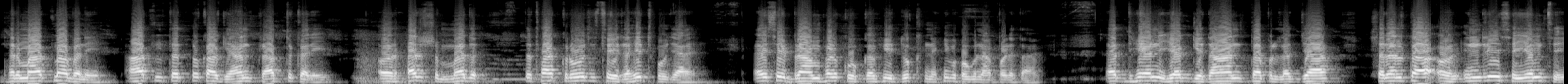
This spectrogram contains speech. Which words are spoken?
धर्मात्मा बने आत्म तत्व का ज्ञान प्राप्त करे और हर्ष, मद तथा क्रोध से रहित हो जाए। ऐसे ब्राह्मण को कभी दुख नहीं भोगना पड़ता। अध्ययन, यज्ञ, दान, तप, लज्जा, सरलता और इंद्रिय संयम से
